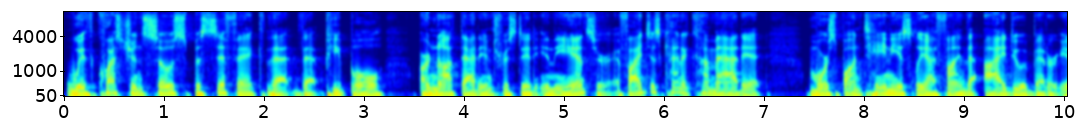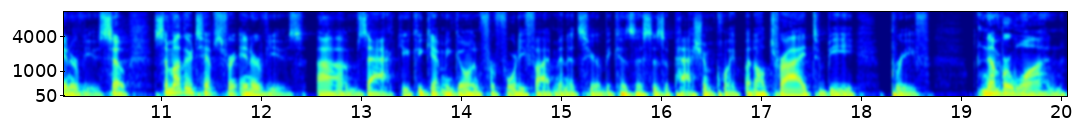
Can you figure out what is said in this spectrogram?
with questions so specific that that people are not that interested in the answer. If I just kind of come at it more spontaneously, I find that I do a better interview. So, some other tips for interviews. Um, Zach, you could get me going for 45 minutes here because this is a passion point, but I'll try to be brief. Number one,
